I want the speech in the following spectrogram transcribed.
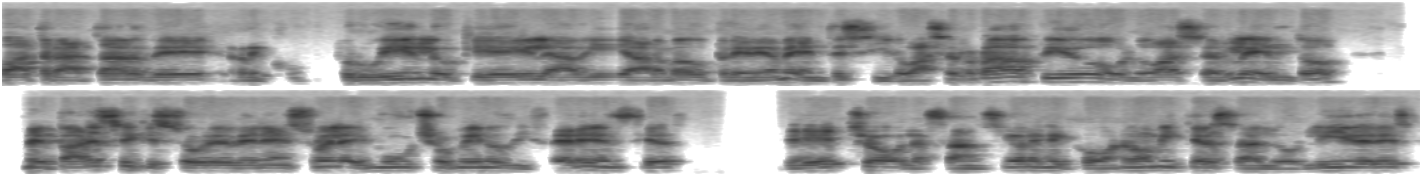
va a tratar de reconstruir lo que él había armado previamente, si lo va a hacer rápido o lo va a hacer lento. Me parece que sobre Venezuela hay mucho menos diferencias. De hecho, las sanciones económicas a los líderes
